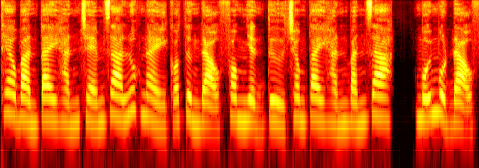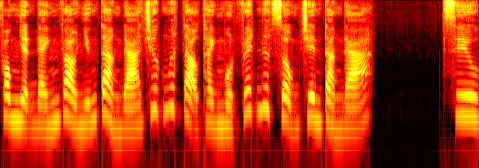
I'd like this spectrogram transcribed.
Theo bàn tay hắn chém ra lúc này có từng đạo phong nhận từ trong tay hắn bắn ra, mỗi một đạo phong nhận đánh vào những tảng đá trước mức tạo thành một vết nứt rộng trên tảng đá. Siêu,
